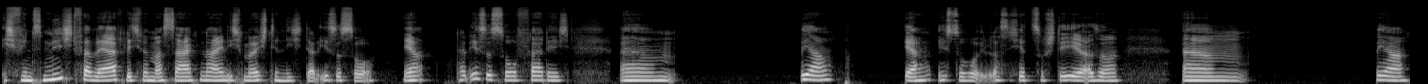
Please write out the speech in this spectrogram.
ich finde es nicht verwerflich, wenn man sagt, nein, ich möchte nicht, dann ist es so. Ja, dann ist es so, fertig. Ähm, ja, ja, ist so, lass ich jetzt so stehen. Also, ähm, ja,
